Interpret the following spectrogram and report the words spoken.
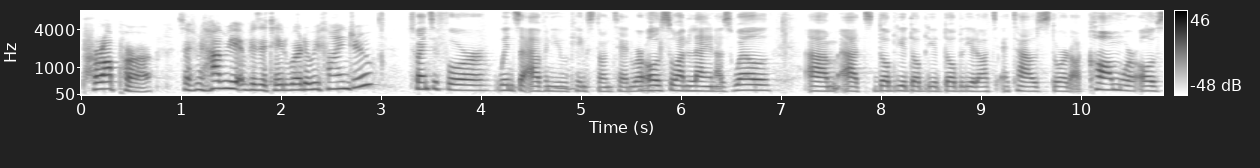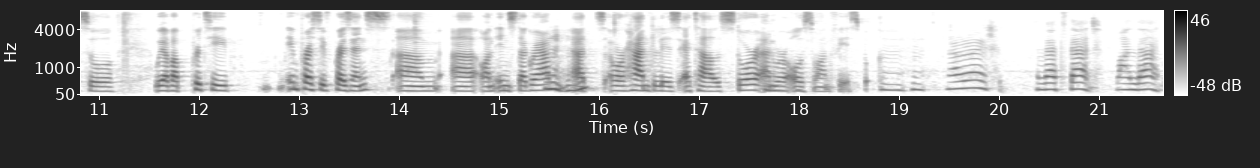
proper. So if you haven't yet visited, where do we find you? 24 Windsor Avenue, Kingston 10. We're also online as well um, at www.etalstore.com. We're also, we have a pretty impressive presence um, uh, on Instagram. At Our handle is Etal Store, and we're also on Facebook. All right. And that's that. On that.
